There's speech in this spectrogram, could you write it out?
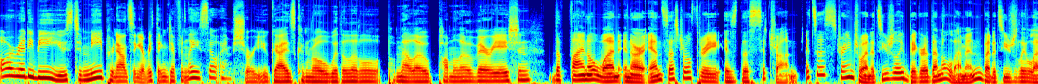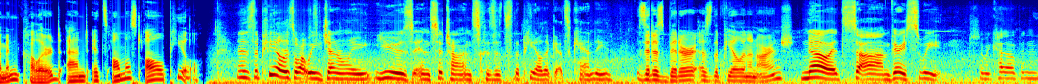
already be used to me pronouncing everything differently, so I'm sure you guys can roll with a little pomelo, pomelo variation. The final one in our ancestral three is the citron. It's a strange one. It's usually bigger than a lemon, but it's usually lemon colored, and it's almost all peel. And the peel is what we generally use in citrons because it's the peel that gets candied. Is it as bitter as the peel in an orange? No, it's um, very sweet. Should we cut open?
